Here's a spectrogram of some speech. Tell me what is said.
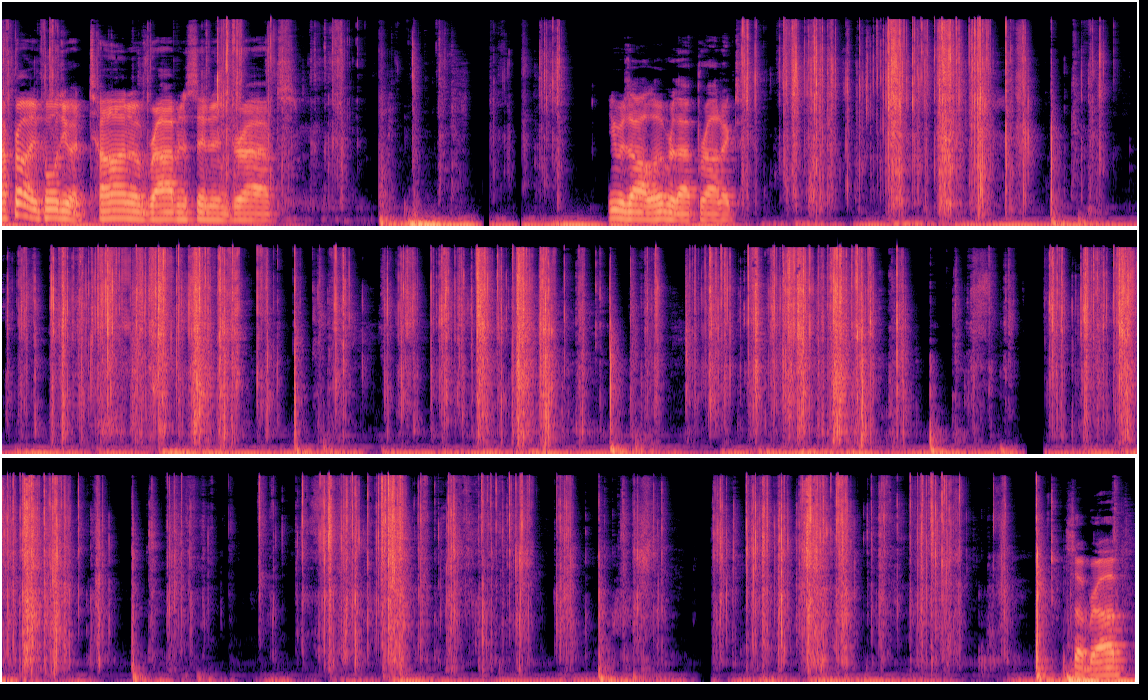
I probably pulled you a ton of Robinson in drafts. He was all over that product. What's up, Rob?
